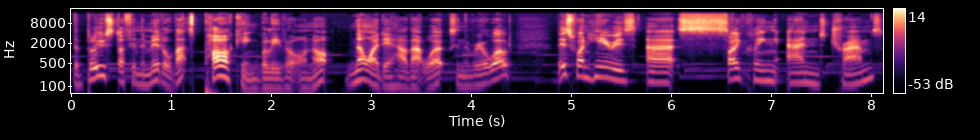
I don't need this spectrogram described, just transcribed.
The blue stuff in the middle, that's parking, believe it or not. No idea how that works in the real world. This one here is uh, cycling and trams.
